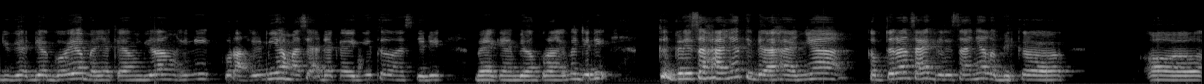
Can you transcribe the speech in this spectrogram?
juga dia goyah banyak yang bilang ini kurang ilmiah masih ada kayak gitu mas. Jadi banyak yang bilang kurang ilmiah. Jadi kegelisahannya tidak hanya kebetulan saya gelisahnya lebih ke uh,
